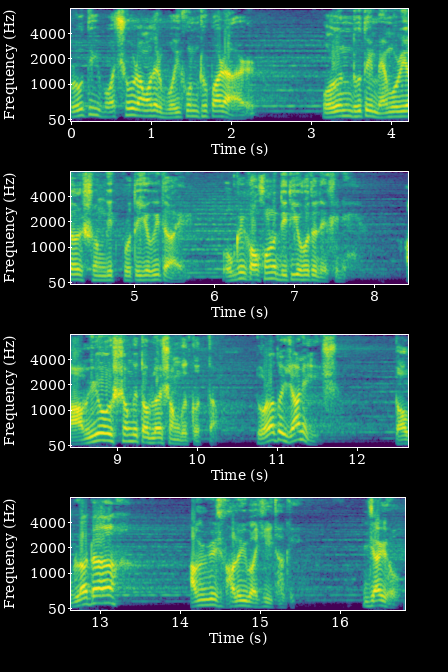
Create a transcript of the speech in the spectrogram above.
প্রতি বছর আমাদের বৈকুণ্ঠ পাড়ার অরুন্ধতী মেমোরিয়াল সংগীত প্রতিযোগিতায় ওকে কখনো দ্বিতীয় হতে দেখিনি। আমিও ওর সঙ্গে তবলায় সঙ্গত করতাম। তোরা তো জানিস, তবলাটা আমি বেশ ভালোই বাজিয়ে থাকি। যাই হোক,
